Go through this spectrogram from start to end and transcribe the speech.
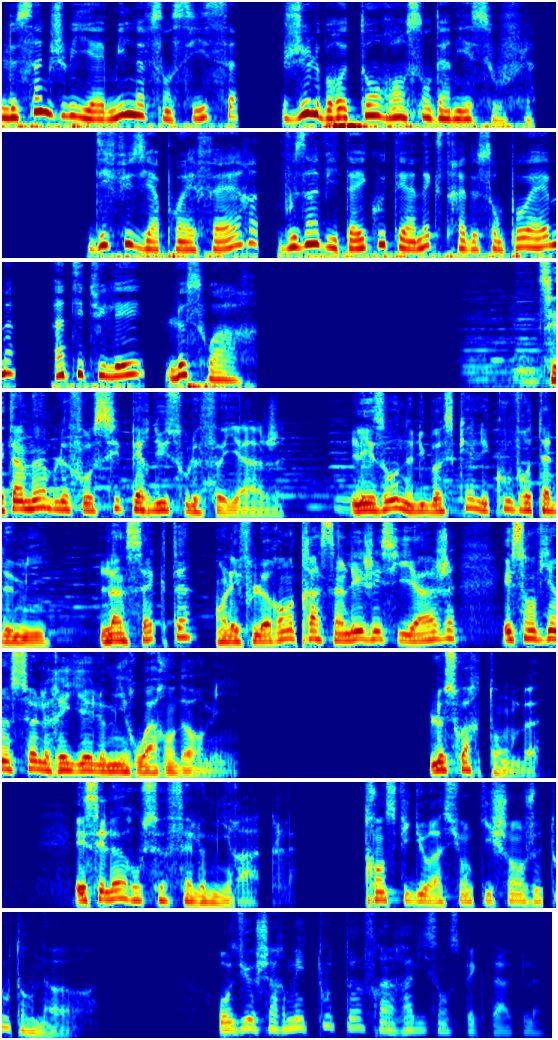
Le 5 juillet 1906, Jules Breton rend son dernier souffle. Diffusia.fr vous invite à écouter un extrait de son poème intitulé Le soir. C'est un humble fossé perdu sous le feuillage. Les zones du bosquet les couvrent à demi. L'insecte, en les fleurant, trace un léger sillage et s'en vient seul rayer le miroir endormi. Le soir tombe, et c'est l'heure où se fait le miracle. Transfiguration qui change tout en or. Aux yeux charmés, tout offre un ravissant spectacle.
